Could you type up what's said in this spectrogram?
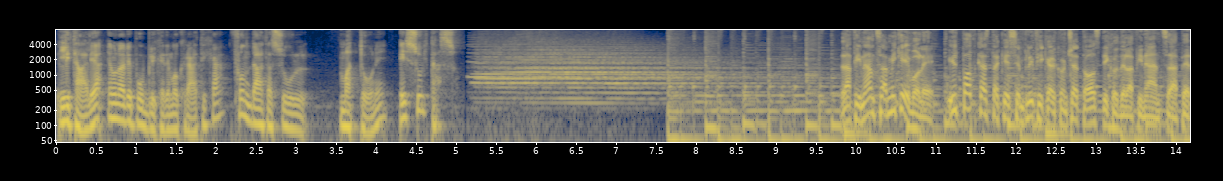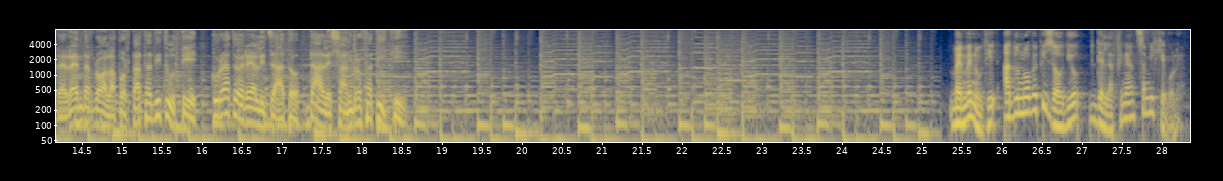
L'Italia è una repubblica democratica fondata sul mattone e sul tasso. La Finanza Amichevole, il podcast che semplifica il concetto ostico della finanza per renderlo alla portata di tutti, curato e realizzato da Alessandro Fatichi. Benvenuti ad un nuovo episodio della Finanza Amichevole.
